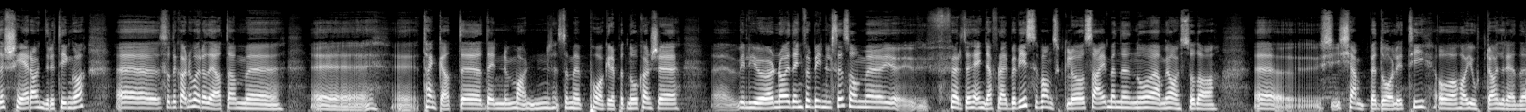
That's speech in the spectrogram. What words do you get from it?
det skjer andre ting òg. Så det kan jo være det at de tenker at den mannen som er pågrepet nå, kanskje Eh, vil gjøre noe i den forbindelse som uh, fører til enda flere bevis. Vanskelig å si, men uh, nå er vi altså da kjempedårlig tid og har gjort det allerede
